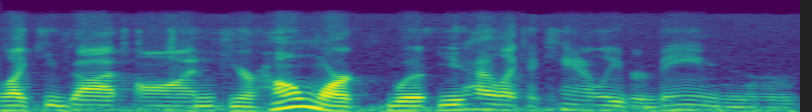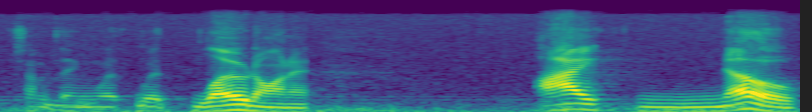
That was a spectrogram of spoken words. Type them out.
like you got on your homework, you had like a cantilever beam or something with, with load on it. I know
